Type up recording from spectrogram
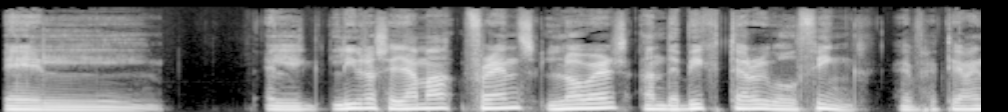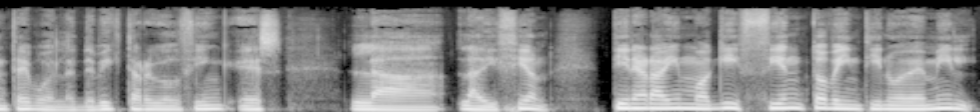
El, el libro se llama Friends, Lovers and the Big Terrible Thing. Efectivamente, pues The Big Terrible Thing es la, la edición. Tiene ahora mismo aquí 129.000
